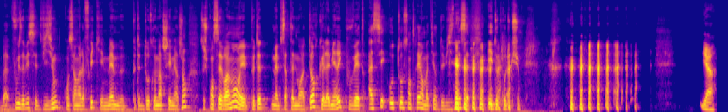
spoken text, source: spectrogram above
bah, vous avez cette vision concernant l'Afrique et même peut-être d'autres marchés émergents. Parce que je pensais vraiment, et peut-être même certainement à tort, que l'Amérique pouvait être assez auto-centrée en matière de business et de production. yeah.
